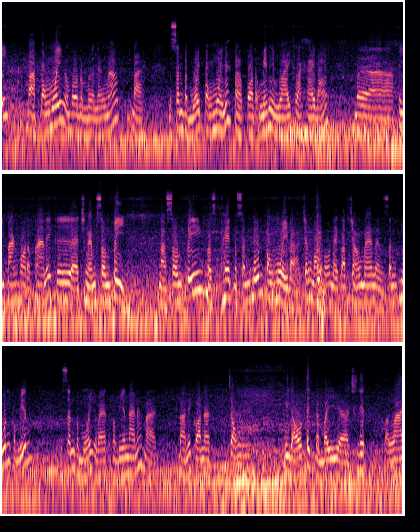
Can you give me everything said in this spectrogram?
01បាទប៉ុង1បងប្អូនមើលហ្នឹងមកបាទ ម៉ាស៊ីន6ប៉ុង1ណាបាទពណ៌ទឹកមាសនេះចម្លាយខ្លះហើយដែរមើលពីបាំងពណ៌ទឹកប្រានេះគឺឆ្នាំ02បាទ02មកភេទម៉ាស៊ីន4ប៉ុង1បាទអញ្ចឹងបងប្អូនដែលគាត់ចង់បានម៉ាស៊ីន4ក៏មានម៉ាស៊ីន6ក៏បានក៏មានដែរណាបាទបាទនេះគាត់ណាចង់វីដេអូតិចដើម្បីឆ្លៀតបន្លាយ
